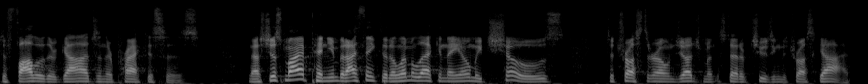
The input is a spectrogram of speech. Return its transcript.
to follow their gods and their practices. Now, it's just my opinion, but I think that Elimelech and Naomi chose to trust their own judgment instead of choosing to trust God.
